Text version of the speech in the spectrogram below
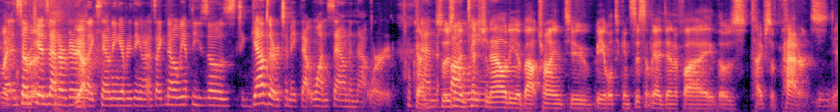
like, and some kids that are very Yeah. like sounding everything. It's like no, we have to use those together to make that one sound in that word. Okay, and so there's following- an intentionality about trying to be able to consistently identify those types of patterns. Yeah,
